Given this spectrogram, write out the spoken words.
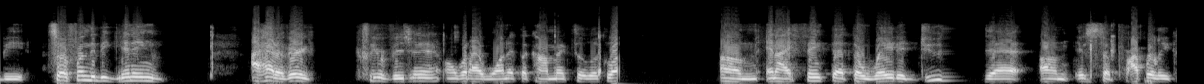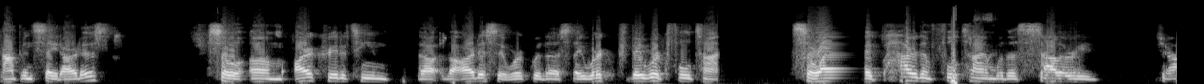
be. So from the beginning, I had a very clear vision on what I wanted the comic to look like. Um, and I think that the way to do that um, is to properly compensate artists. So um, our creative team, the, the artists that work with us, they work they work full time. So I, I hire them full time with a salary job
